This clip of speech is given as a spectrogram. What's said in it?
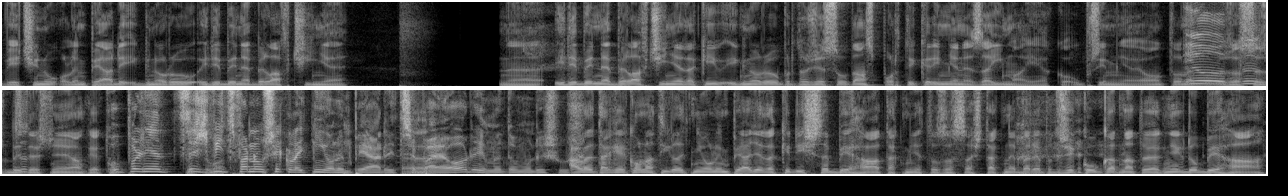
většinu olympiády ignoruju, i kdyby nebyla v Číně. Ne, I kdyby nebyla v Číně, tak ji ignoruju, protože jsou tam sporty, které mě nezajímají, jako upřímně, jo? To nebudu jo, zase zbytečně nějak jako... Úplně jsi víc fanoušek letní olympiády třeba, jo? Dejme tomu, když už. Ale tak jako na té letní olympiádě, taky když se běhá, tak mě to zase až tak nebere, protože koukat na to, jak někdo běhá,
